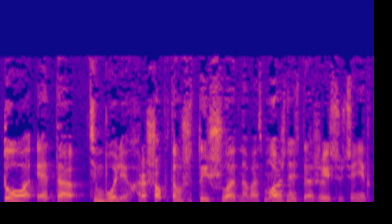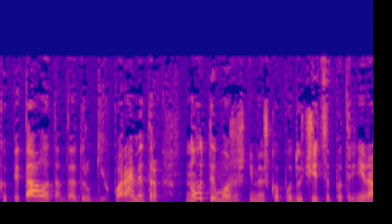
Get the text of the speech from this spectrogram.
то это тем более хорошо, потому что это еще одна возможность, даже если у тебя нет капитала, там, да, других параметров, но ты можешь немножко подучиться, потренироваться,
